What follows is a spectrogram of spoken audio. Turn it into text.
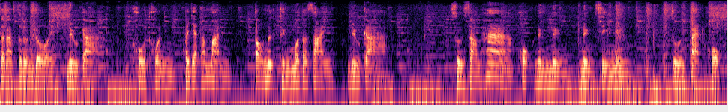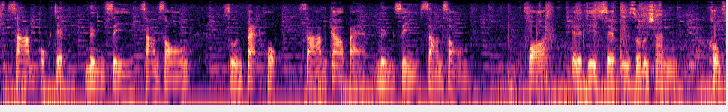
สนับสนุนโดยลิวกาคงทนประหยัดน้ำมัน ต้องนึกถึงมอเตอร์ไซค์ลิวกา035 611 141 086 367 1432 086 398 1432 Force Energy Saving Solution โคมไฟ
